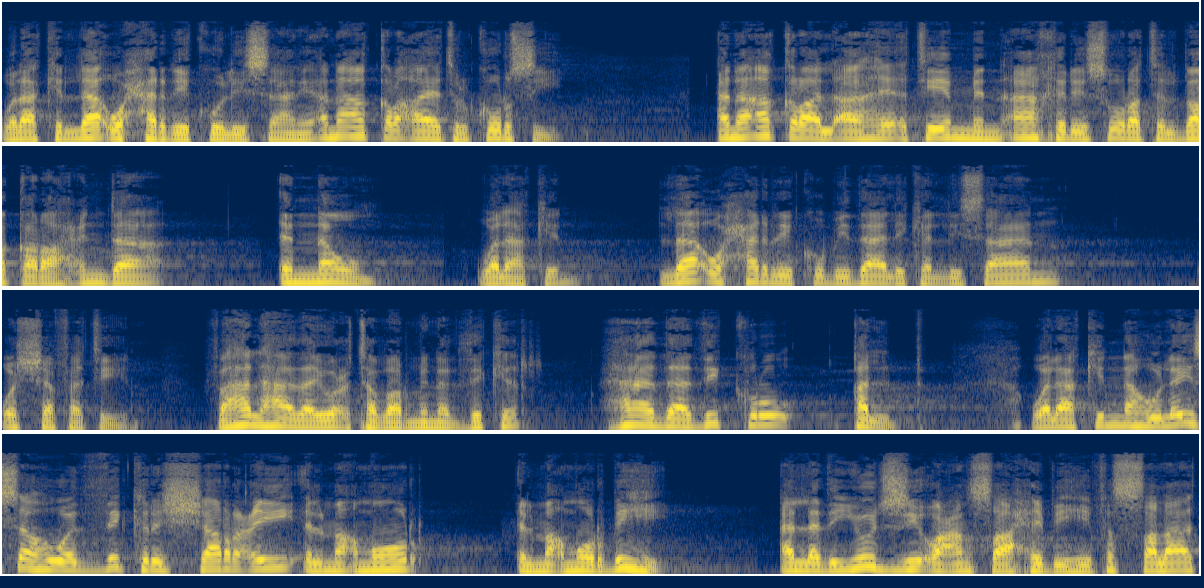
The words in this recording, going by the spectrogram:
ولكن لا أحرك لساني. أنا أقرأ آية الكرسي. أنا أقرأ الآيتين من آخر سورة البقرة عند النوم. ولكن لا أحرك بذلك اللسان والشفتين. فهل هذا يعتبر من الذكر؟ هذا ذكر قلب ولكنه ليس هو الذكر الشرعي المأمور المأمور به الذي يجزئ عن صاحبه في الصلاة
